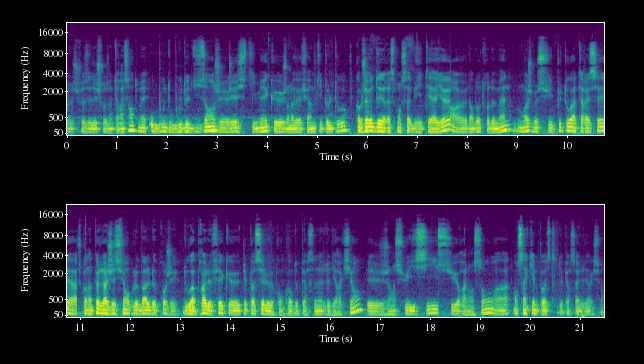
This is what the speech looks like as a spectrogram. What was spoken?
hein. je, faisais des choses intéressantes, mais au bout de, bout de 10 ans, j'ai estimé que j'en avais fait un petit peu le tour. Comme j'avais des responsabilités ailleurs, euh, dans d'autres domaines, moi je me suis plutôt intéressé à ce qu'on appelle la gestion globale de projet. D'où après le fait que j'ai passé le concours de personnel de direction et j'en suis ici sur Alençon à mon cinquième poste de personnel de direction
